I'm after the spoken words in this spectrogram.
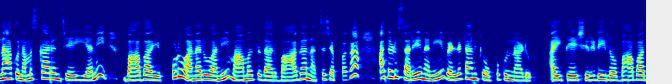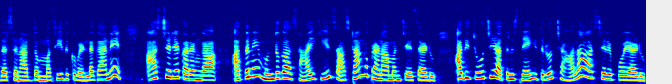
నాకు నమస్కారం చేయి అని బాబా ఎప్పుడు అనరు అని మామల్తదారు బాగా నచ్చ చెప్పగా అతడు సరేనని వెళ్ళటానికి ఒప్పుకున్నాడు. అయితే షిరిడీలో బాబా దర్శనార్థం మసీదుకు వెళ్ళగానే ఆశ్చర్యకరంగా అతనే ముందుగా సాయికి సాష్టాంగ ప్రణామం చేశాడు. అది చూచి అతని స్నేహితుడు చాలా ఆశ్చర్యపోయాడు.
